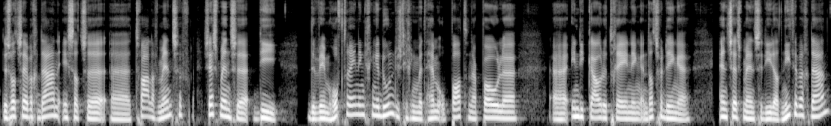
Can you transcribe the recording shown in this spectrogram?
Dus wat ze hebben gedaan, is dat ze uh, twaalf mensen, zes mensen die de Wim Hof training gingen doen. Dus die gingen met hem op pad naar Polen, uh, in die koude training en dat soort dingen. En zes mensen die dat niet hebben gedaan.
